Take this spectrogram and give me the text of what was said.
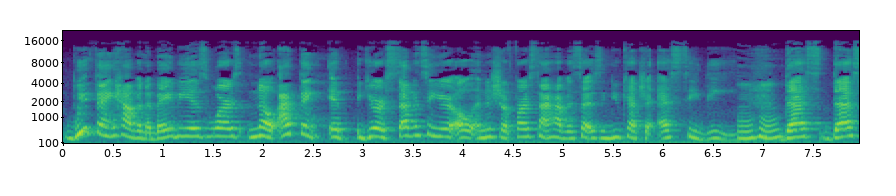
we think having a baby is worse. No, I think if you're 17 year old and it's your first time having sex and you catch an STD, Mhm. that's that's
